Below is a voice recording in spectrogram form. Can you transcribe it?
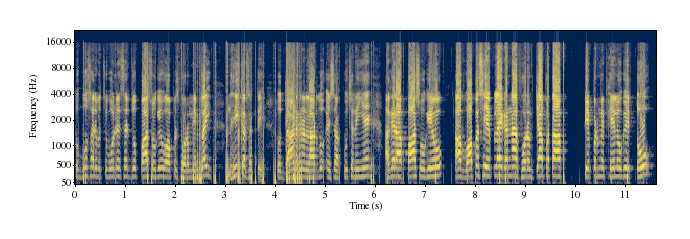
तो बहुत सारे बच्चे बोल रहे हैं, सर, जो पास हो गए, वो वापस फॉर्म में अप्लाई नहीं कर सकते। तो ध्यान रखना लाड दो, ऐसा कुछ नहीं है। अगर आप पास हो गए हो, आप वापस से अप्लाई करना है फॉर्म क्या पता आप पेपर में फेल हो गए तो?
